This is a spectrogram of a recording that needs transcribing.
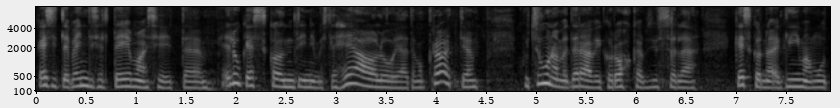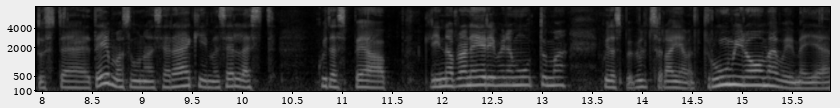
käsitleb endiselt teemasid elukeskkond, inimeste heaolu ja demokraatia, kuid suuname teraviku rohkem just selle keskkonna ja kliimamuutuste teema suunas ja räägime sellest, kuidas peab linna planeerimine muutuma, kuidas peab üldse laiemalt ruumiloome või meie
